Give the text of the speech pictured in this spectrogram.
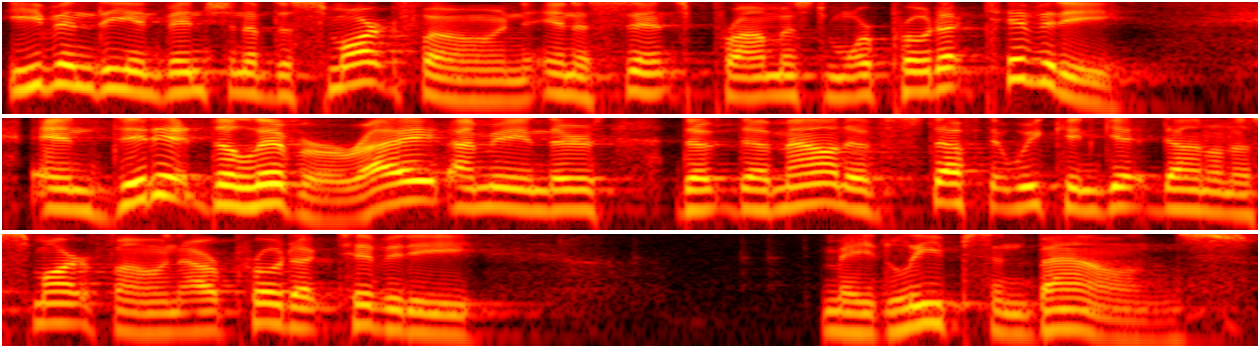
Even the invention of the smartphone, in a sense, promised more productivity and did it deliver, right? I mean, there's the, the amount of stuff that we can get done on a smartphone, our productivity made leaps and bounds.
